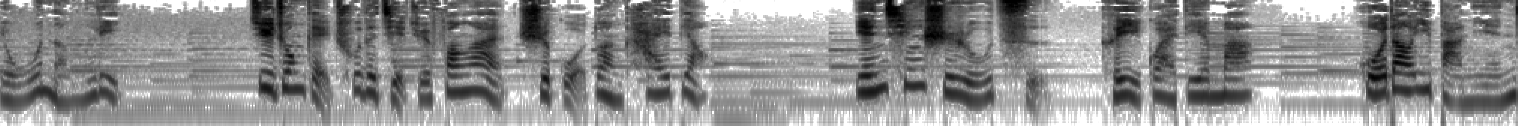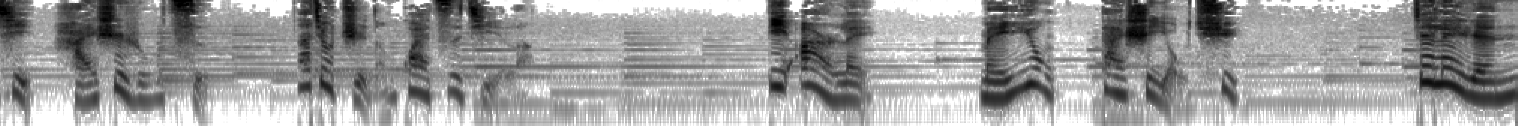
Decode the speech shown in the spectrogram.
也无能力。剧中给出的解决方案是果断开掉。年轻时如此，可以怪爹妈；活到一把年纪还是如此，那就只能怪自己了。第二类，没用但是有趣。这类人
